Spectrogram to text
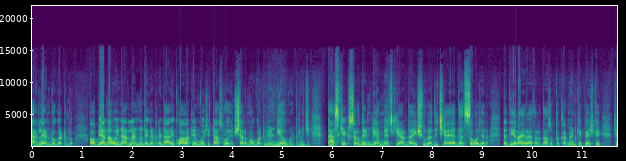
آیرلند وګټلو او بیا نه وای نارلند نه ګټل ډایرک هغه ټیم وای چې ټاس روهیت شرما وګټلو انډیا وګټلو چې ټاس کې اکثر د انډیا میچ کې یار دا ایشو را دي چې آیا دا څه وجره د دې رائے را سره تاسو په کمنټ کې پېښ کړئ چې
